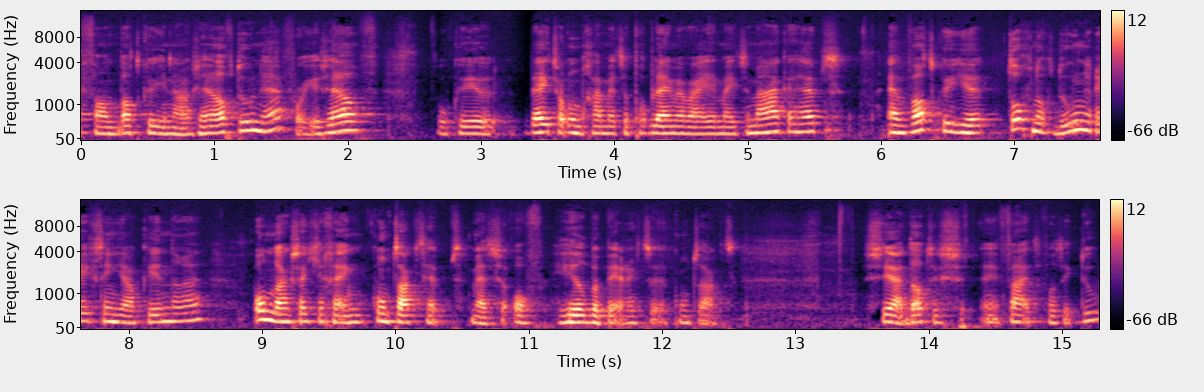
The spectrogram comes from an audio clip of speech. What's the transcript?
van wat kun je nou zelf doen voor jezelf. Hoe kun je beter omgaan met de problemen waar je mee te maken hebt. En wat kun je toch nog doen richting jouw kinderen Ondanks dat je geen contact hebt met ze of heel beperkt contact. Dus ja, dat is in feite wat ik doe.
